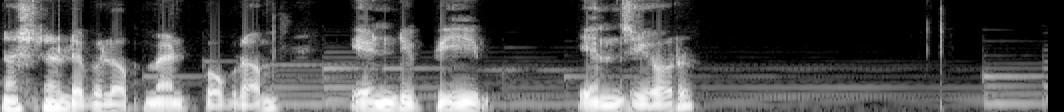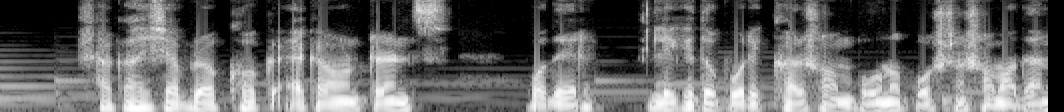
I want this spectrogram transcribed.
ন্যাশনাল ডেভেলপমেন্ট প্রোগ্রাম এনডিপি এনজিওর শাখা হিসাবরক্ষক অ্যাকাউন্ট্যান্টস পদের লিখিত পরীক্ষার সম্পূর্ণ প্রশ্ন সমাধান।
